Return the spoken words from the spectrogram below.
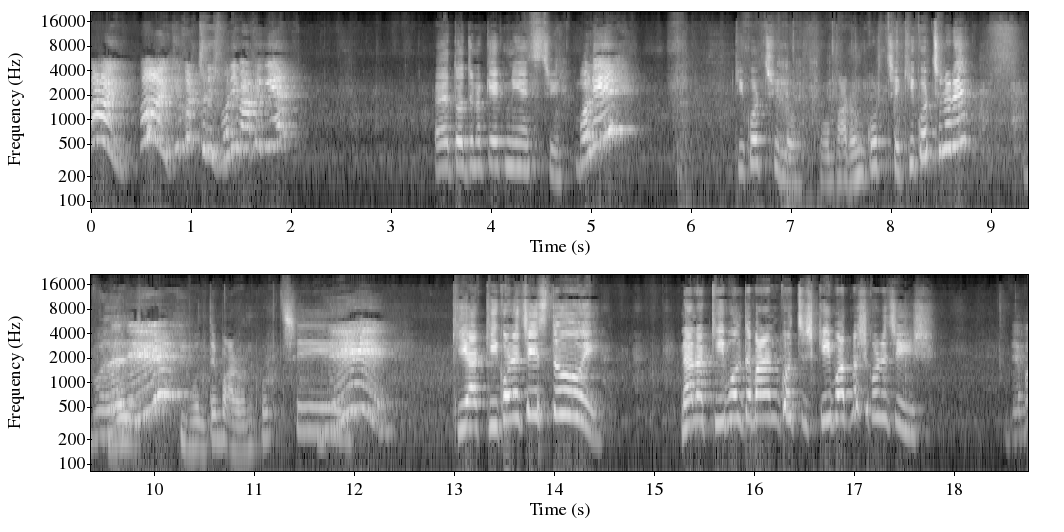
ওই ওই কি করছিস বলি মাকে গিয়ে। এ, তোর জন্য কেক নিয়ে এসেছি। বলি। কি করছিল? ও বারণ করছে। কি করছিল রে? বলতে বারণ করছে। কি আর কি করেছিস তুই? না না কি বলতে বারণ করছিস? কি বদমাশি করেছিস? দেব।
